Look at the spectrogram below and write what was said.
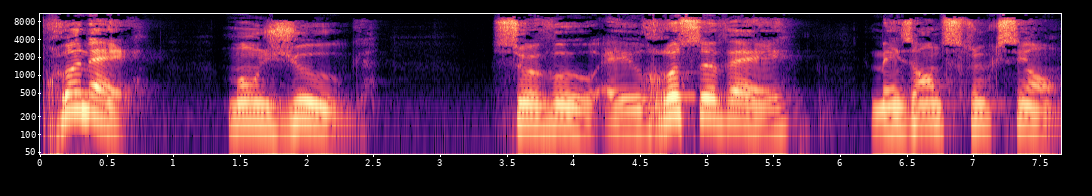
Prenez mon joug sur vous et recevez mes instructions,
